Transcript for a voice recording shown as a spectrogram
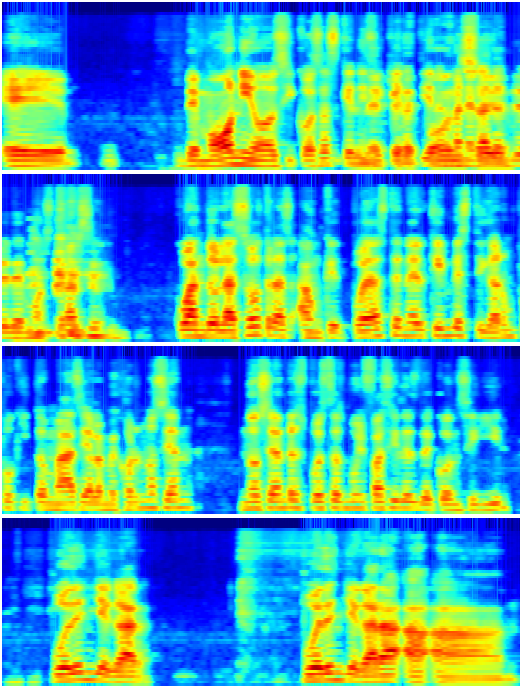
eh, demonios y cosas que ni siquiera tienen manera de, demostrarse. Cuando las otras, aunque puedas tener que investigar un poquito más y a lo mejor no sean, no sean respuestas muy fáciles de conseguir, pueden llegar, pueden llegar a, a,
